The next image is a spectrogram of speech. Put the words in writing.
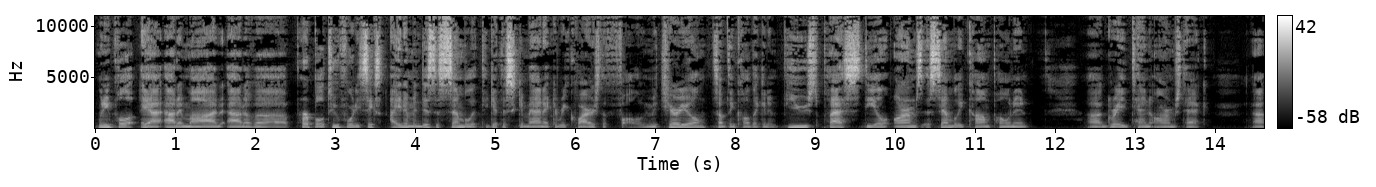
when you pull yeah out a mod out of a purple 246 item and disassemble it to get the schematic, it requires the following material: something called like an infused plasteel arms assembly component, uh, grade 10 arms tech. Uh,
